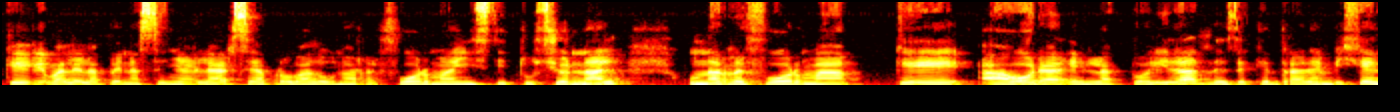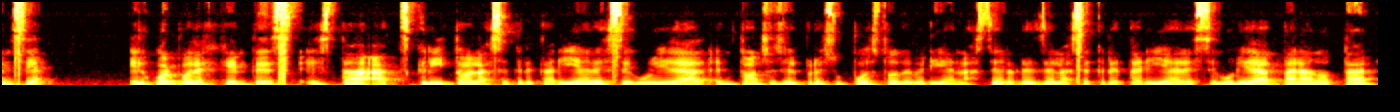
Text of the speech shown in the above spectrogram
que vale la pena señalar, se ha aprobado una reforma institucional, una reforma que ahora en la actualidad, desde que entrará en vigencia, el cuerpo de agentes está adscrito a la Secretaría de Seguridad, entonces el presupuesto debería nacer desde la Secretaría de Seguridad para dotar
